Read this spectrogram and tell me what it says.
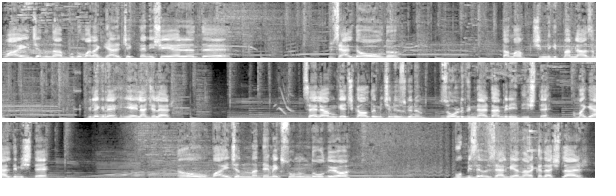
Vay canına bu numara gerçekten işe yaradı. Güzel de oldu. Tamam şimdi gitmem lazım. Güle güle iyi eğlenceler. Selam geç kaldığım için üzgünüm. Zorlu günlerden biriydi işte. Ama geldim işte. Oo vay canına demek sonunda oluyor. Bu bize özel bir an arkadaşlar.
